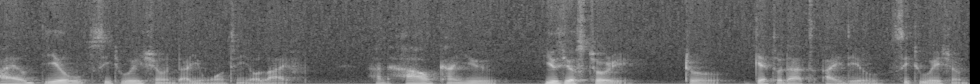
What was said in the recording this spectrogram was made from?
ideal situation that you want in your life? And how can you use your story to get to that ideal situation?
